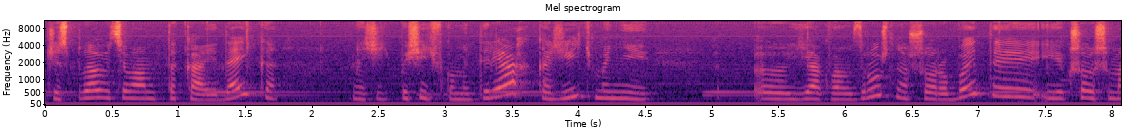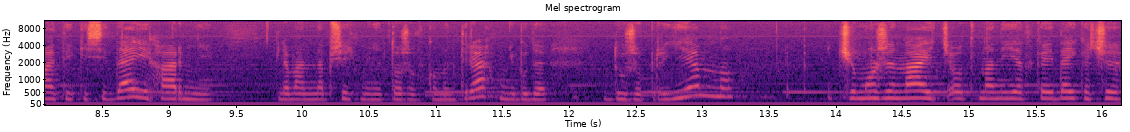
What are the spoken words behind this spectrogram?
Чи сподобається вам така ідейка? Значить, пишіть в коментарях, кажіть мені, е, як вам зручно, що робити. І якщо ви ще маєте якісь ідеї гарні для мене, напишіть мені теж в коментарях, мені буде дуже приємно. Чи може навіть от в мене є така ідейка, чи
